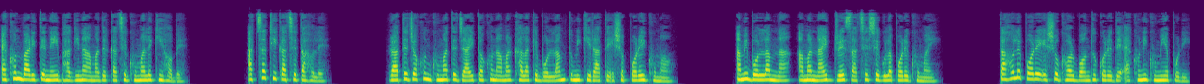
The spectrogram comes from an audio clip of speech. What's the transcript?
এখন বাড়িতে নেই ভাগিনা, আমাদের কাছে ঘুমালে কি হবে? আচ্ছা ঠিক আছে তাহলে। রাতে যখন ঘুমাতে যাই তখন আমার খালাকে বললাম, তুমি কি রাতে এসব পরেই ঘুমাও? আমি বললাম, না, আমার নাইট ড্রেস আছে, সেগুলা পরে ঘুমাই। তাহলে পরে এসো, ঘর বন্ধ করে দে, এখনই ঘুমিয়ে পড়ি।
